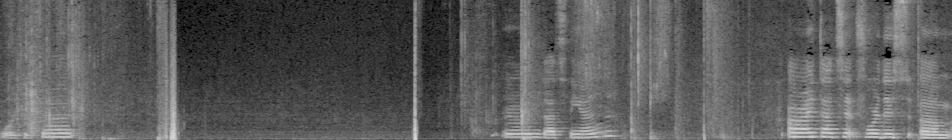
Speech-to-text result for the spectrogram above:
Gorgeous that. And that's the end. Alright, that's it for this um,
